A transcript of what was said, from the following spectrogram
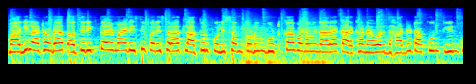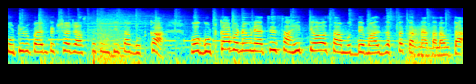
मागील आठवड्यात अतिरिक्त एमआयडीसी परिसरात लातूर पोलिसांकडून गुटखा बनविणाऱ्या कारखान्यावर धाड टाकून तीन कोटी रुपयांपेक्षा जास्त किमतीचा गुटखा व गुटखा बनविण्याचे साहित्य असा मुद्देमाल जप्त करण्यात आला होता.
